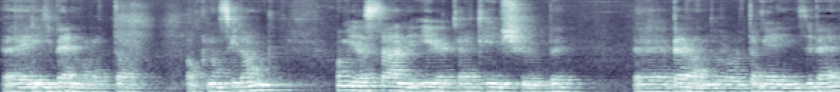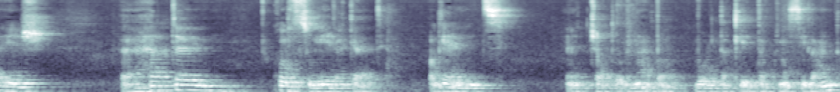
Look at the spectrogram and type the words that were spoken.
e, így benmaradt a aknaszilang, ami aztán évekkel később e, bevándorolt a gerincbe, és e, hát hosszú éveket a gerinc csatornában volt a két aknaszilánk,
